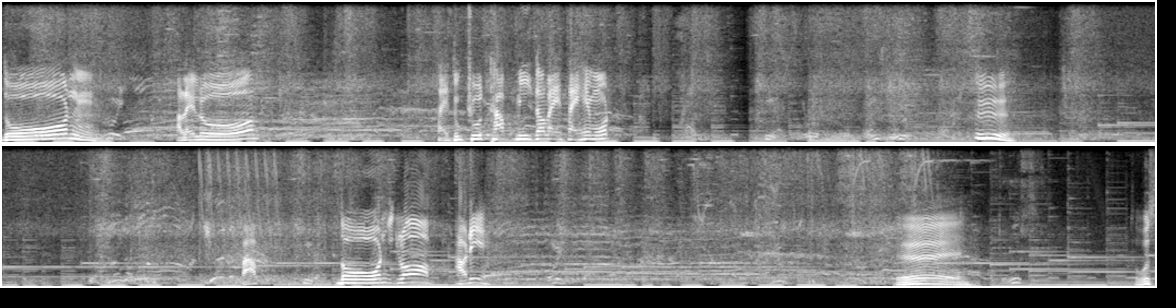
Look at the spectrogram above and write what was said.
โดน อะไรหรอใส่ทุกชุดครับ มีเท่าไหร่ใส่ให้หมด อือปั๊บ โดนอีกรอบ เอาดิ เฮ้ยทุส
